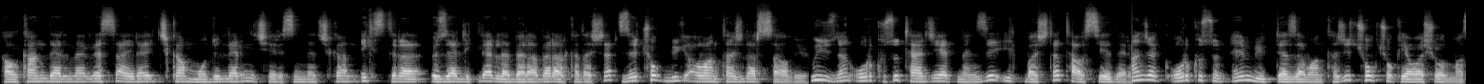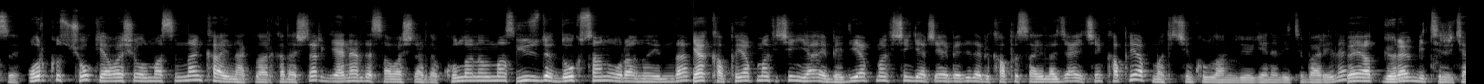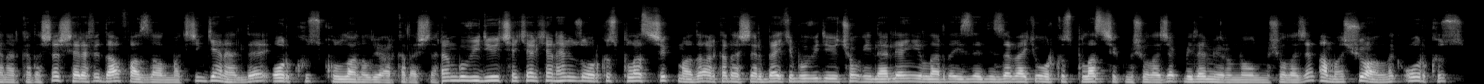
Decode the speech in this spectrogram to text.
kalkan delme vesaire çıkan modüllerin içerisinden çıkan ekstra özelliklerle beraber arkadaşlar size çok büyük avantajlar sağlıyor. Bu yüzden Orkus'u tercih etmenizi ilk başta tavsiye ederim. Ancak Orkus'un en büyük dezavantajı çok çok yavaş olması. Orkus çok yavaş olmasından kaynaklı arkadaşlar genelde savaşlarda kullanılmaz. %90 oranında ya kapı yapmak için ya ebedi yapmak için gerçi ebedi de bir kapı sayılacağı için kapı yapmak için kullanılıyor genel itibariyle veya görev bitirirken arkadaşlar şerefi daha fazla almak için genelde Orkus kullanılıyor arkadaşlar. Ben bu videoyu çekerken henüz Orkus Plus çıkmadı arkadaşlar. Belki bu videoyu çok ilerleyen yıllarda izlediğinizde belki Orkus Plus çıkmış olacak. Bilemiyorum ne olmuş olacak. Ama şu anlık Orkus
